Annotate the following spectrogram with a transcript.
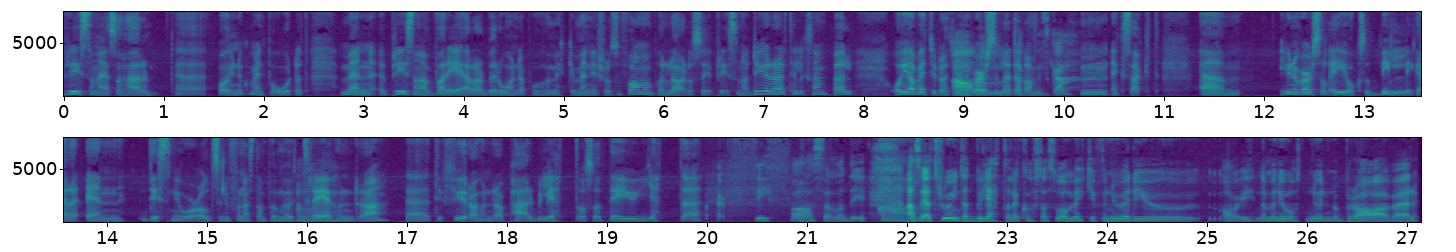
priserna är så här, eh, oj nu kommer jag inte på ordet, men priserna varierar beroende på hur mycket människor. Så får man på en lördag så är priserna dyrare till exempel. Och jag vet ju då att Universal ja, är de redan faktiska. Mm, exakt. Ehm, Universal är ju också billigare än Disney World, så du får nästan punga ut Ja. 300 eh, till 400 per biljett då, så att det är ju jätte... Fy fasen vad dyrt. Ah. Alltså jag tror inte att biljetterna kostar så mycket för nu är det ju, oj, nej men nu, måste, nu är det nog bra över,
